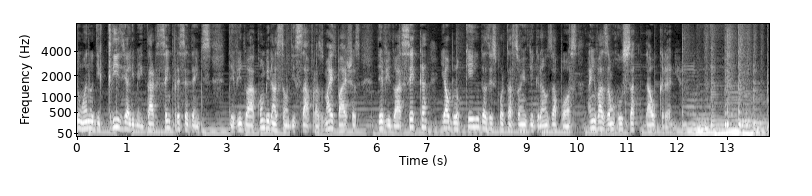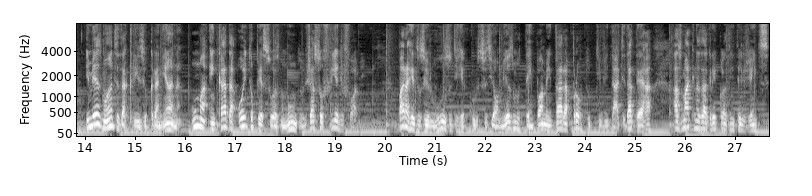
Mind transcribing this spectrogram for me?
de um ano de crise alimentar sem precedentes, devido à combinação de safras mais baixas devido à seca e ao bloqueio das exportações de grãos após a invasão russa da Ucrânia. E mesmo antes da crise ucraniana, uma em cada oito pessoas no mundo já sofria de fome. Para reduzir o uso de recursos e ao mesmo tempo aumentar a produtividade da terra, as máquinas agrícolas inteligentes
